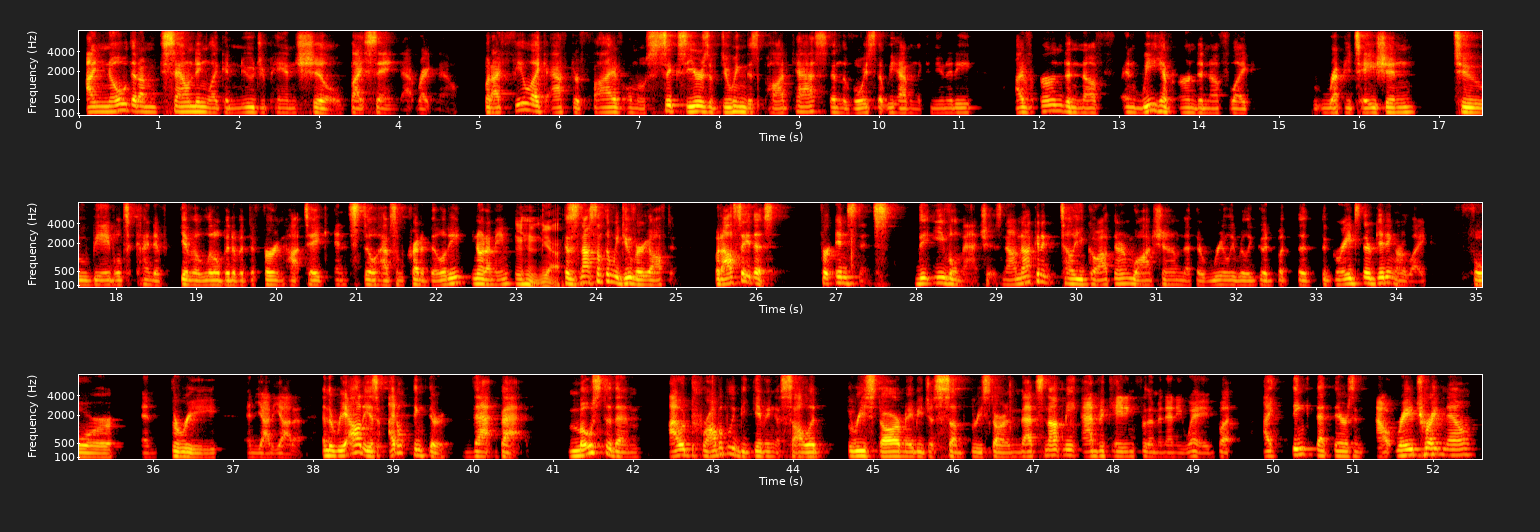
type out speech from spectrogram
I know that I'm sounding like a New Japan shill by saying that right now, but I feel like after five, almost six years of doing this podcast and the voice that we have in the community, I've earned enough, and we have earned enough like reputation to be able to kind of give a little bit of a deferring hot take and still have some credibility. You know what I mean? Mm-hmm, yeah. Because it's not something we do very often. But I'll say this for instance, the evil matches. Now, I'm not going to tell you go out there and watch them, that they're really, really good, but the, the grades they're getting are like four and three and yada, yada. And the reality is, I don't think they're that bad. Most of them, I would probably be giving a solid three star, maybe just sub three star. And that's not me advocating for them in any way, but I think that there's an outrage right now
